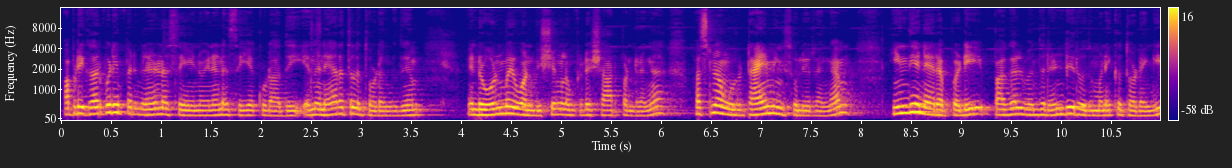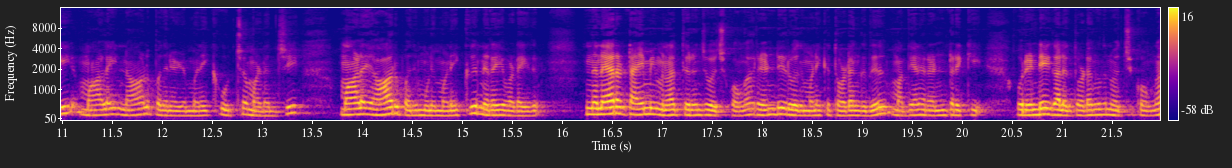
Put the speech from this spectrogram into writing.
அப்படி கர்ப்பிணி பெண்கள் என்னென்ன செய்யணும் என்னென்ன செய்யக்கூடாது எந்த நேரத்தில் தொடங்குது என்ற ஒன் பை ஒன் விஷயங்கள் உங்ககிட்ட ஷேர் பண்ணுறேங்க ஃபஸ்ட் நான் உங்களுக்கு டைமிங் சொல்லிடுறேங்க. இந்திய நேரப்படி பகல் வந்து ரெண்டு இருபது மணிக்கு தொடங்கி மாலை நாலு பதினேழு மணிக்கு உச்சம் அடைஞ்சு மாலை ஆறு பதிமூணு மணிக்கு நிறைவடையுது. இந்த நேரம் டைமிங் நல்லா தெரிஞ்சு வச்சுக்கோங்க. ரெண்டு இருபது மணிக்கு தொடங்குது. மத்தியானம் ரெண்டரைக்கு ஒரு ரெண்டே காலுக்கு தொடங்குதுன்னு வச்சுக்கோங்க.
